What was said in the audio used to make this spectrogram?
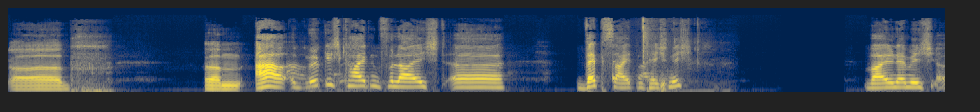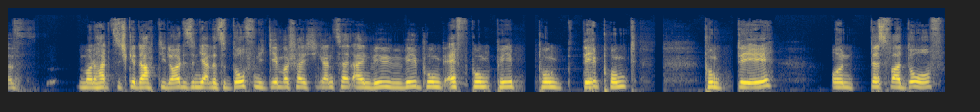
Äh, pff, ähm, ah, Möglichkeiten vielleicht äh, Webseitentechnisch. Weil nämlich äh, man hat sich gedacht, die Leute sind ja alle so doof und die gehen wahrscheinlich die ganze Zeit ein www.f.p.d.de und das war doof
